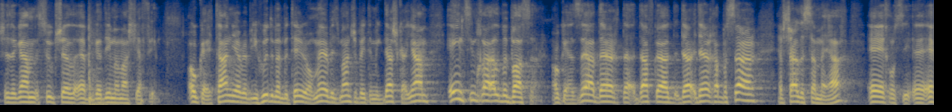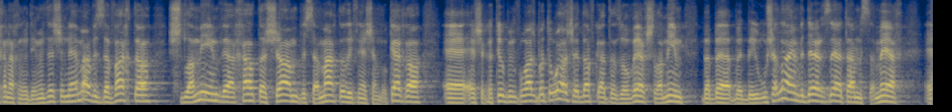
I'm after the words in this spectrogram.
שזה גם סוג של אה, בגדים ממש יפים. אוקיי, תניא רבי יהודה בן בתרא אומר, בזמן שבית המקדש קיים, אין שמחה אלא בבשר. אוקיי, אז זה הדרך, דווקא דרך הבשר אפשר לשמח. איך, עושים, איך אנחנו יודעים את זה? שנאמר, וזבחת שלמים ואכלת שם ושמחת לפני השם לוקחה, אה, שכתוב במפורש בתורה שדווקא אתה זובח שלמים בירושלים ודרך זה אתה משמח אה,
